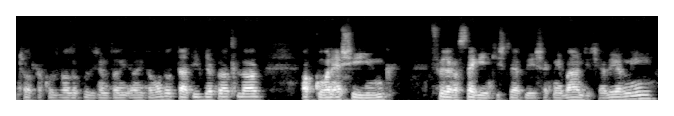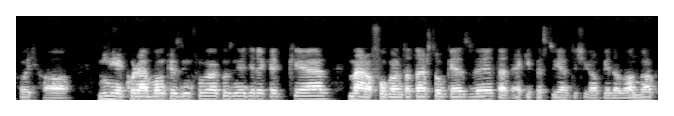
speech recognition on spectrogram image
csatlakozva azokhoz is, amit Anita mondott, tehát így gyakorlatilag akkor van esélyünk, főleg a szegény kis településeknél bármit is elérni, hogyha minél korábban kezdünk foglalkozni a gyerekekkel, már a fogantatástól kezdve, tehát elképesztő jelentőség van például annak,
